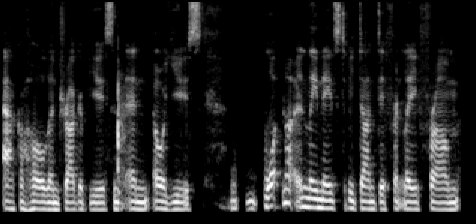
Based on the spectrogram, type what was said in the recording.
alcohol and drug abuse and, and or use, what not only needs to be done differently from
